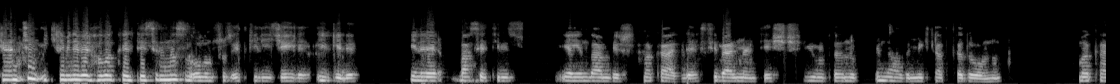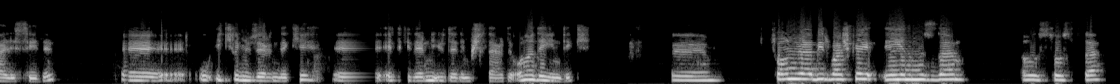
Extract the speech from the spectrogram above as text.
kentin iklimini ve hava kalitesini nasıl olumsuz etkileyeceğiyle ilgili yine bahsettiğimiz yayından bir makale. Sibel Menteş, Yurdanur Ünal'da Miktat Kadıoğlu'nun makalesiydi. E, o iklim üzerindeki e, etkilerini irdelemişlerdi. Ona değindik. E, sonra bir başka yayınımızda Ağustos'ta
